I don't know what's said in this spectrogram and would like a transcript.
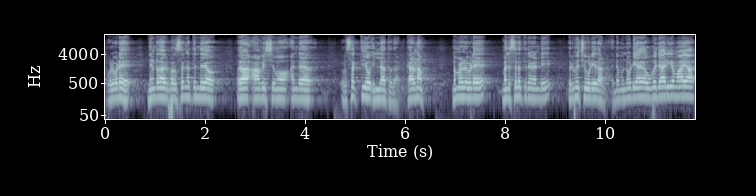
അപ്പോൾ ഇവിടെ നീണ്ടതായ ഒരു പ്രസംഗത്തിന്റെയോ ആവശ്യമോ അതിന്റെ പ്രസക്തിയോ ഇല്ലാത്തതാണ്. കാരണം നമ്മളിവിടെ മത്സരത്തിന് വേണ്ടി ഒരുമിച്ച് കൂടിയതാണ്. അതിന്റെ മുന്നോടിയായ ഔപചാരികമായ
